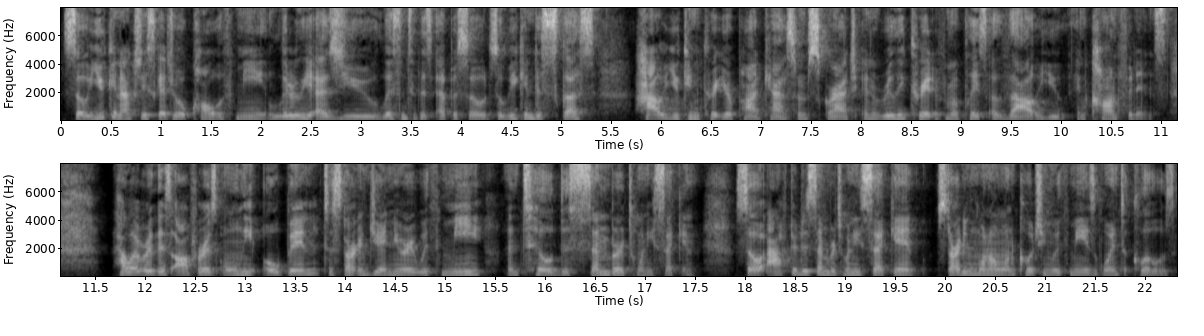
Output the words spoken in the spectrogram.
So you can actually schedule a call with me literally as you listen to this episode so we can discuss how you can create your podcast from scratch and really create it from a place of value and confidence. However, this offer is only open to start in January with me until December 22nd. So after December 22nd, starting one-on-one coaching with me is going to close.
